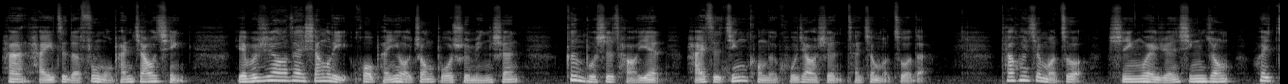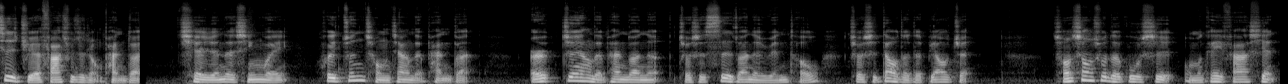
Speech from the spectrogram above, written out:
和孩子的父母攀交情，也不是要在乡里或朋友中博取名声。更不是讨厌孩子惊恐的哭叫声才这么做的，他会这么做，是因为人心中会自觉发出这种判断，且人的行为会遵从这样的判断，而这样的判断呢，就是四端的源头，就是道德的标准。从上述的故事，我们可以发现，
